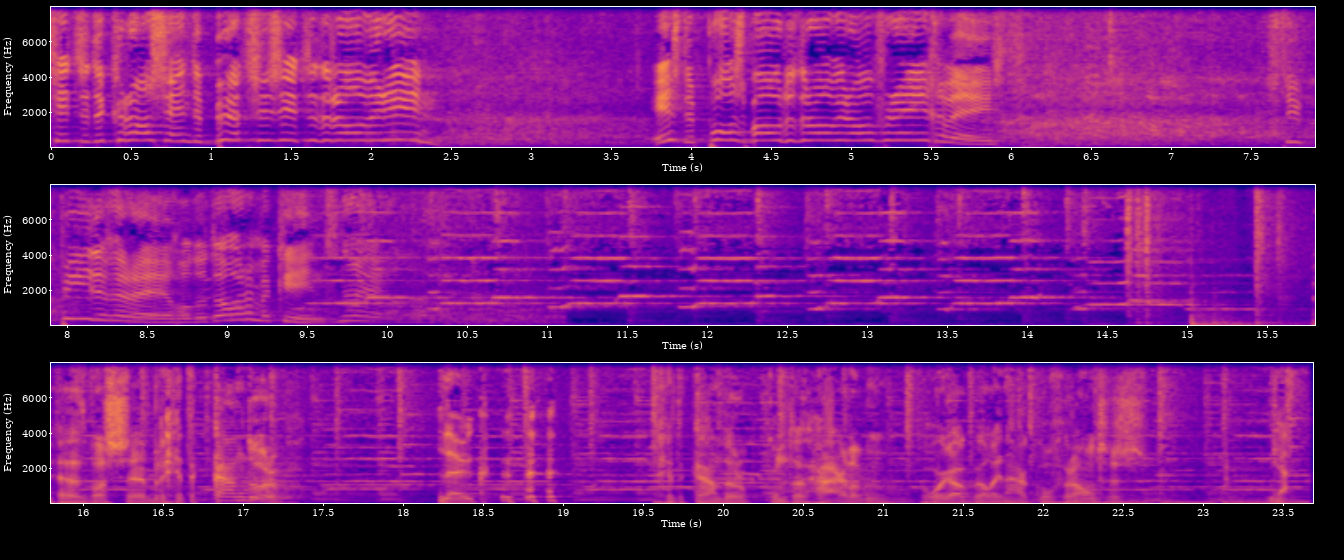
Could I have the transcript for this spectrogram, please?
Zitten de krassen en de butsen zitten er alweer in. Is de postbode er alweer overheen geweest? Stupide geregeld, het arme kind. Ja. Ja, dat was eh, Brigitte Kaandorp. Leuk. Brigitte Kaandorp komt uit Haarlem. Dat hoor je ook wel in haar conferences. ja.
